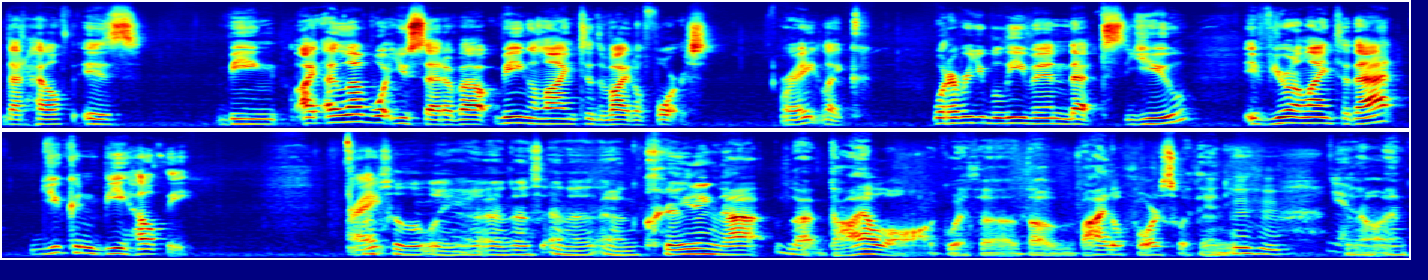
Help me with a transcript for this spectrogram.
That health is being, I, I love what you said about being aligned to the vital force, right? Like whatever you believe in, that's you. If you're aligned to that, you can be healthy right? Absolutely, and and and creating that that dialogue with uh, the vital force within you, Mm-hmm. Yeah. you know, and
